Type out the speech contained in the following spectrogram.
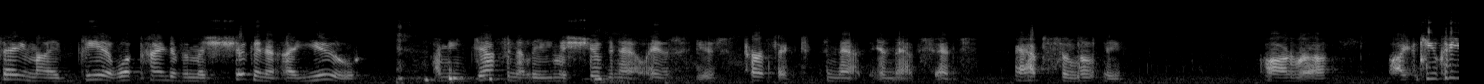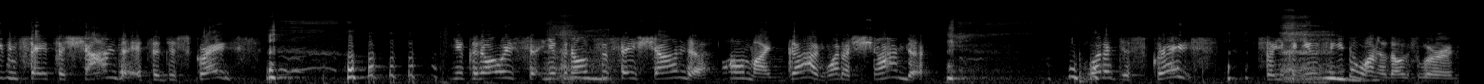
say, my dear, what kind of a mashugana are you? I mean, definitely, mashugana is is perfect in that in that sense. Absolutely. Or uh, you could even say it's a shanda. It's a disgrace. you could always say, you can also say shanda. Oh my God, what a shanda! what a disgrace. So you could use either one of those words.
